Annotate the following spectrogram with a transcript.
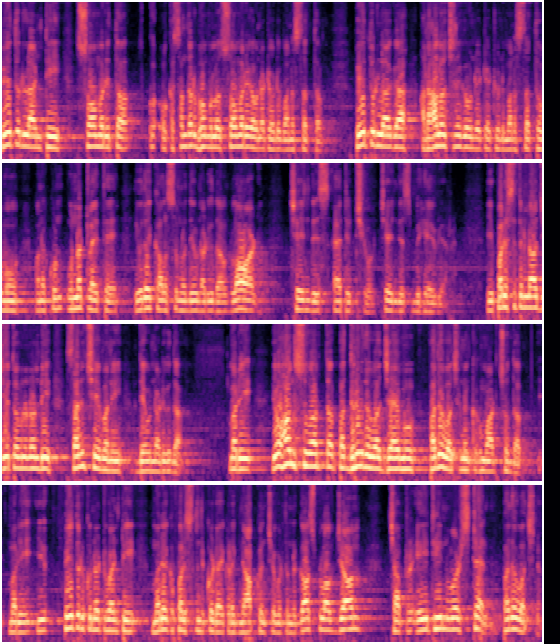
పేతురు లాంటి సోమరిత ఒక సందర్భంలో సోమరిగా ఉన్నటువంటి మనస్తత్వం పేతురులాగా అనాలోచనగా ఉండేటటువంటి మనస్తత్వము మనకు ఉన్నట్లయితే ఈ ఉదయకాల దేవుని అడుగుదాం Lord change this attitude change this behaviour. ఈ పరిస్థితిని నా జీవితంలో నుండి సరిచేయమని దేవుని అడుగుదాం. మరి యోహాను సువార్త పద్దెనిమిదవ అధ్యాయము పదవ వచనం ఇంకొక మాట చూద్దాం. మరి పేదరుకున్నటువంటి పేతురుకున్నటువంటి మరొక పరిస్థితిని కూడా ఇక్కడ జ్ఞాపకం చేయబడుతుంది. Gospel of John chapter eighteen verse ten పదవ వచనం.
